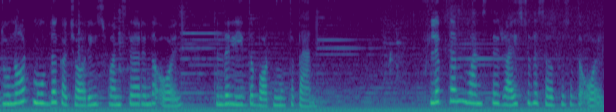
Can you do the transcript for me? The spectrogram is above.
Do not move the kachoris once they are in the oil till they leave the bottom of the pan. Flip them once they rise to the surface of the oil.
